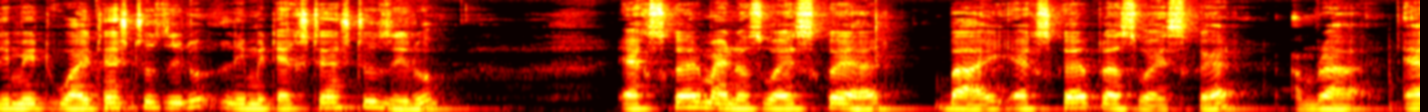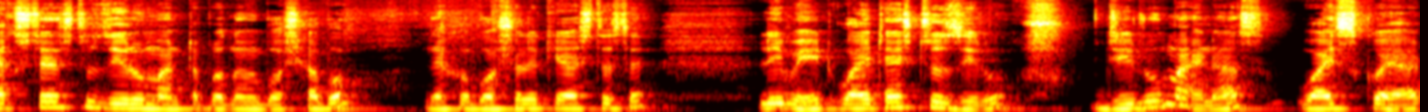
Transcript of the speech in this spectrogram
Limit y tends to zero limit x tends to zero x square minus y square by x square plus y square আমরা এক্স টেন্স টু জিরো মানটা প্রথমে বসাবো। দেখো, বসালে কি আসতেছে? Limit y tends to zero zero minus y square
